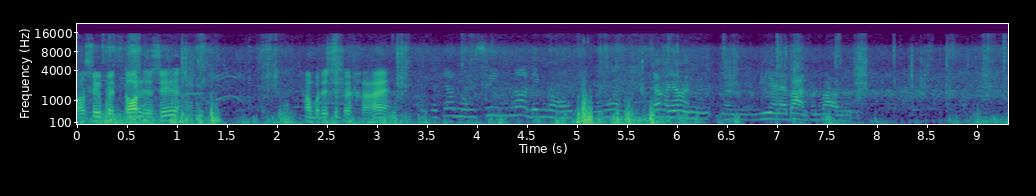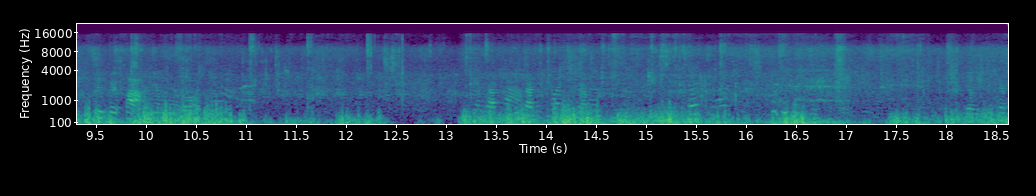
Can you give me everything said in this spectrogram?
เราซื้อไปต้นจะซื้อทำบริษัทไปขาย็กน้อยอยู่นั่นจักก็ยังมันมันเมียในบ้านเพิ่นว่านะซื้อไปฝากยังบ่บอก กับผ่ากันค่อยกันเซ็ตนะ เดี๋ยวนี้กัน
